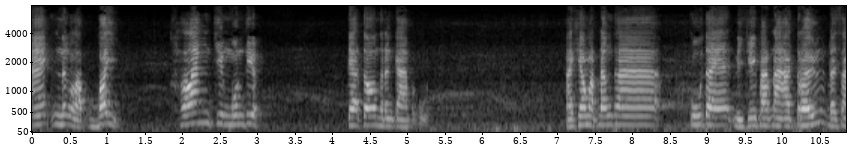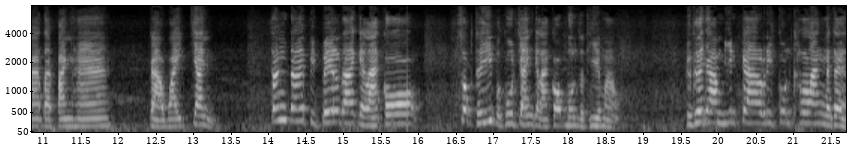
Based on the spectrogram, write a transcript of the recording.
អាចនឹងល្បីខ្លាំងជាងមុនទៀតតើតើទៅនឹងការប្រកួតហើយខ្ញុំអត់ដឹងថាគូតែនិយាយបានណាឲ្យត្រូវដោយសារតែបញ្ហាការវាយចាញ់តាំងតែពីពេលដែលកីឡាករ សុកធីប្រកួតចាញ់កីឡាករប៊ុនសធាមកគឺឃើញថាមានការរិះគន់ខ្លាំងមែនទែន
